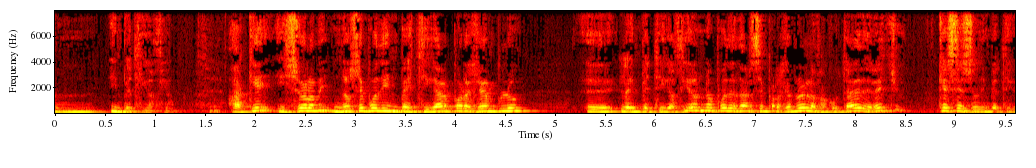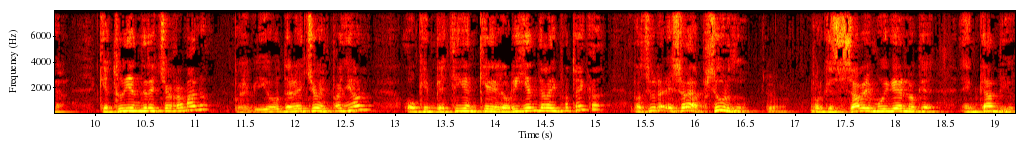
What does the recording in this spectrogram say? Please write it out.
mm, investigación. Aquí y solamente no se puede investigar, por ejemplo, eh, la investigación no puede darse, por ejemplo, en la Facultad de Derecho. ¿Qué es eso de investigar? ¿Que estudien Derecho romano? Pues yo Derecho español o que investiguen que el origen de la hipoteca. Basura, Eso es absurdo, porque se sabe muy bien lo que, en cambio,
